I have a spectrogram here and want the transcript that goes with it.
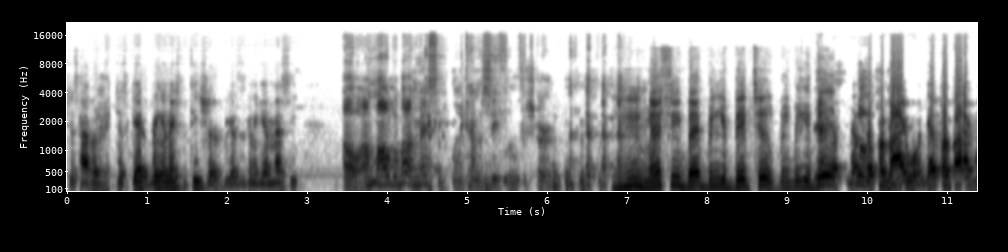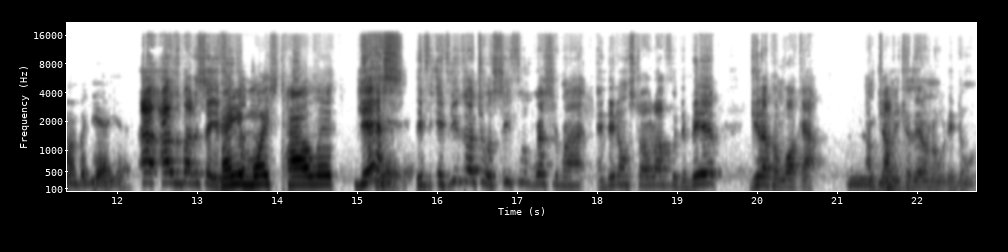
just have a just get bring an extra T-shirt because it's gonna get messy. Oh, I'm all about messy when it comes to seafood for sure. mm-hmm. Messi, but bring your bib too. Bring, bring your Yeah. bib They'll, they'll, they'll provide one. They'll provide one. But yeah, yeah. I, I was about to say, if and you your go, moist towelette. yes, if if you go to a seafood restaurant and they don't start off with the bib, get up and walk out. I'm Mhm. telling you, because they don't know what they're doing.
